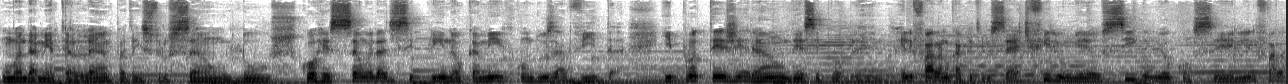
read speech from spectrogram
Um mandamento é lâmpada, instrução, luz, correção é da disciplina, é o caminho que conduz à vida e protegerão desse problema. Ele fala no capítulo 7, filho meu, siga o meu conselho. E ele fala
